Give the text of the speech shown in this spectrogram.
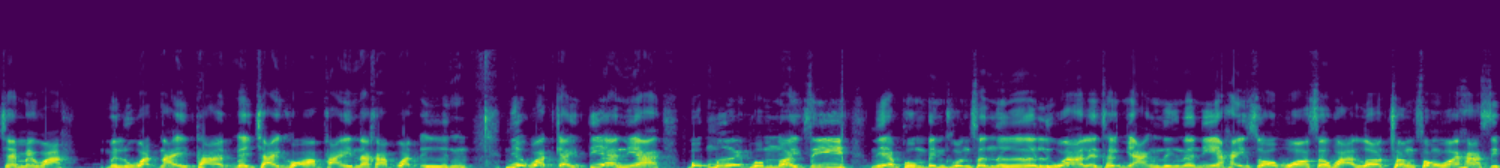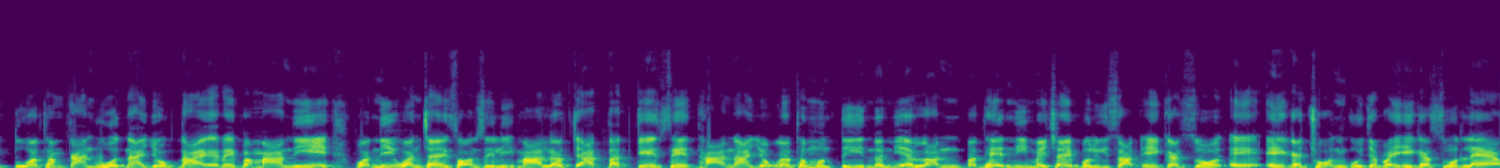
ใช่ไหมวะ ไม่รู้วัดไหนถ้าไม่ใช่ขออภัยนะครับ วัดอื่นเนี่ยวัดไก่เตี้ยเนี่ยปรบมือให้ผมหน่อยสิเนี่ยผมเป็นคนเสนอหรือว่าอะไรสักอย่างหนึ่งนะเนี่ยให้สวสวะรอดช่อง 250 ตัวทำการโหวตนายกได้อะไรประมาณนี้ วันนี้วันชัยสอนสิริมาแล้วจ้าตัดเกตเศรษฐานายกรัฐมนตรีนั่นเนี่ยลั่นประเทศนี้ไม่ใช่บริษัทเอกชนเอกชนกูจะไปเอกชนแล้ว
